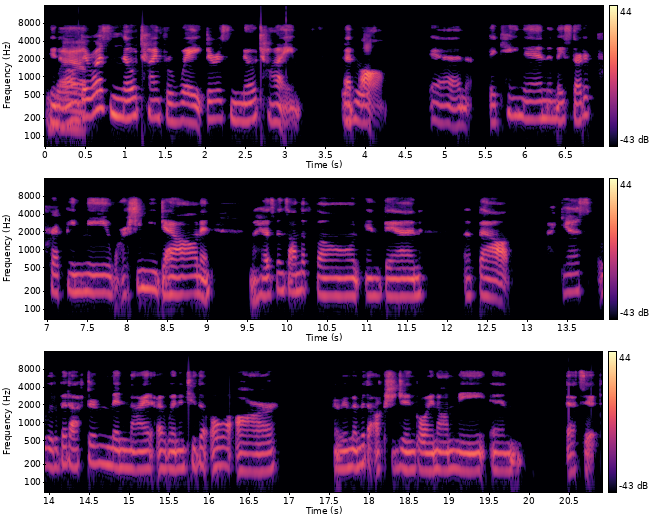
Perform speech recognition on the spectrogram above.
You wow. know, there was no time for wait. There is no time at mm-hmm. all. And they came in and they started prepping me, washing me down, and my husband's on the phone. And then about, I guess, a little bit after midnight, I went into the OR. I remember the oxygen going on me, and that's it.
